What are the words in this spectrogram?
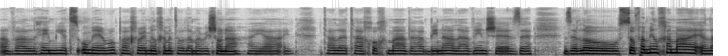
אבל הם יצאו מאירופה אחרי מלחמת העולם הראשונה. היה, הייתה לה את החוכמה והבינה להבין שזה לא סוף המלחמה, אלא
